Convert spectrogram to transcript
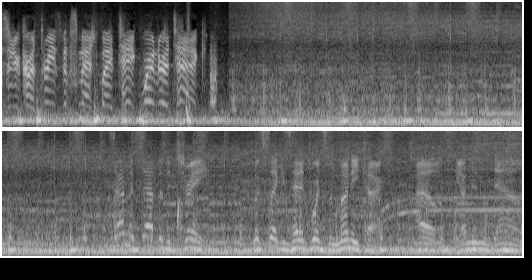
Passenger car 3 has been smashed by a tank. We're under attack. He's on the top of the train. Looks like he's headed towards the money car. I'll gun him down.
